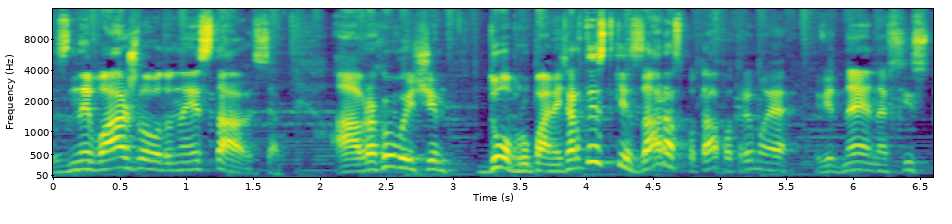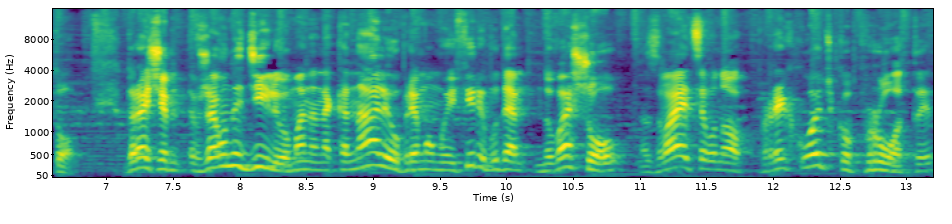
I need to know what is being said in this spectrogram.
зневажливо до неї ставився. А враховуючи добру пам'ять артистки, зараз Потап отримує від неї на всі 100. До речі, вже у неділю у мене на каналі у прямому ефірі буде нове шоу. Називається воно Приходько проти.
